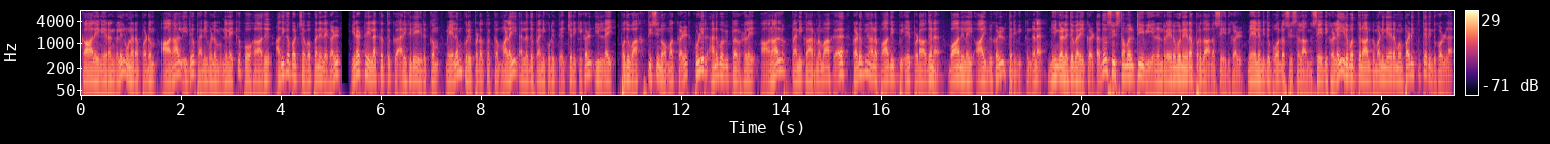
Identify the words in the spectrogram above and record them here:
காலை நேரங்களில் உணரப்படும். ஆனால் இது பனிவிழும் நிலைக்கு போகாது. அதிகபட்ச வெப்பநிலைகள் இரட்டை இலக்கத்துக்கு அருகிலே இருக்கும் மேலும் குறிப்பிடத்தக்க மழை அல்லது பனி குறித்த எச்சரிக்கைகள் இல்லை. பொதுவாக திசினோ மக்கள் குளிர் அனுபவிப்பவர்களே. ஆனால் பனி காரணமாக கடுமையான பாதிப்பு ஏற்படாதென வானிலை ஆய்வுகள் தெரிவிக்கின்றன. நீங்கள் இதுவரை கேட்டது சுவிஸ் தமிழ் டிவி என்ற இரவு நேர பிரதான செய்திகள். மேலும் இது போன்ற சுவிட்சர்லாந்து செய்திகளை இருபத்தி நான்கு மணி நேரமும் படித்து தெரிந்து கொள்ள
